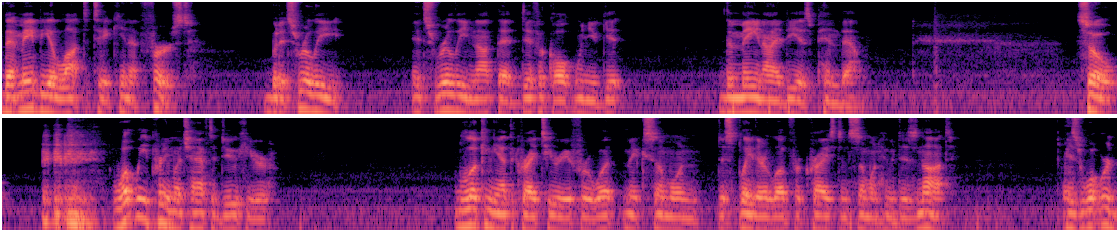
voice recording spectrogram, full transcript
that may be a lot to take in at first, but it's really it's really not that difficult when you get the main ideas pinned down. So, what we pretty much have to do here, looking at the criteria for what makes someone display their love for Christ and someone who does not, is what we're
